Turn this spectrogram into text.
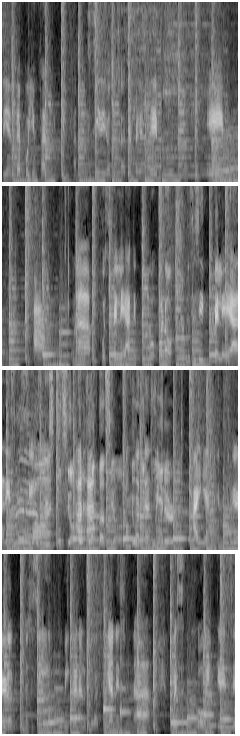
Presidente apoya infan- infanticidios, o sea, referente em, a una, pues, pelea que tuvo, bueno, no sé si pelea, discusión. Es discusión, Ajá. confrontación, que hubo en Confrontación. Twitter. ahí en, en Twitter, no sé si ubican a Lupe Batallán, es una pues joven que se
